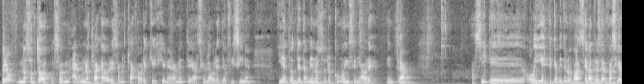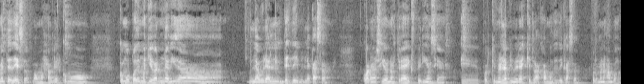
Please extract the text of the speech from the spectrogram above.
pero no son todos, pues son algunos trabajadores, son los trabajadores que generalmente hacen labores de oficina y en donde también nosotros como diseñadores entramos. Así que hoy este capítulo se va a tratar básicamente de eso. Vamos a hablar cómo, cómo podemos llevar una vida laboral desde la casa, cuál ha sido nuestra experiencia, eh, porque no es la primera vez que trabajamos desde casa, por lo menos ambos.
